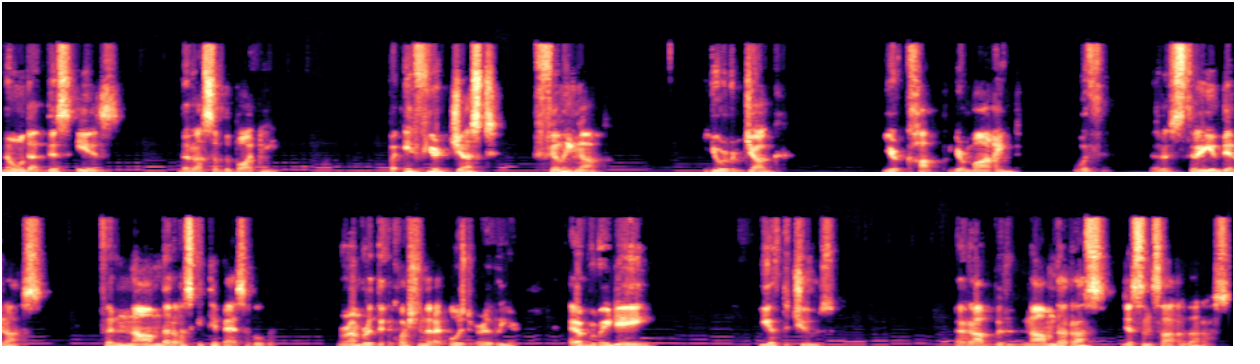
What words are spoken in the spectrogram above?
Know that this is the ras of the body. But if you're just filling up your jug, your cup, your mind with ਸਰੀਰ ਦੇ ਰਸ ਫਿਰ ਨਾਮ ਦਾ ਰਸ ਕਿੱਥੇ ਪੈ ਸਕੂਗਾ remember the question that i posed earlier every day you have to choose ਰੱਬ ਨਾਮ ਦਾ ਰਸ ਜਾਂ ਸੰਸਾਰ ਦਾ ਰਸ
